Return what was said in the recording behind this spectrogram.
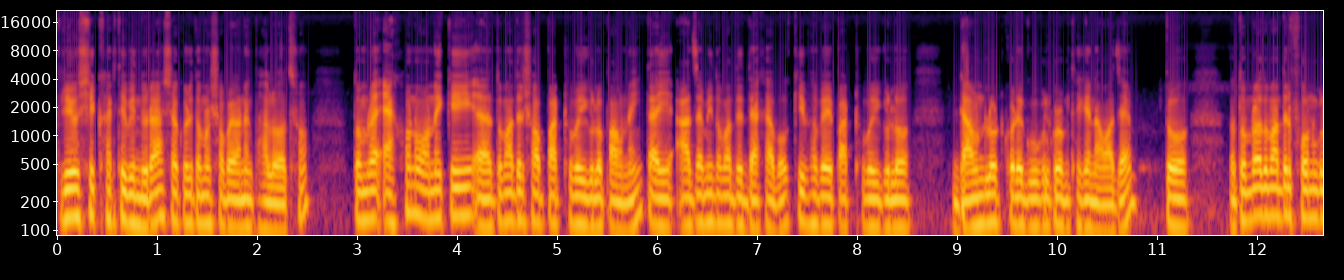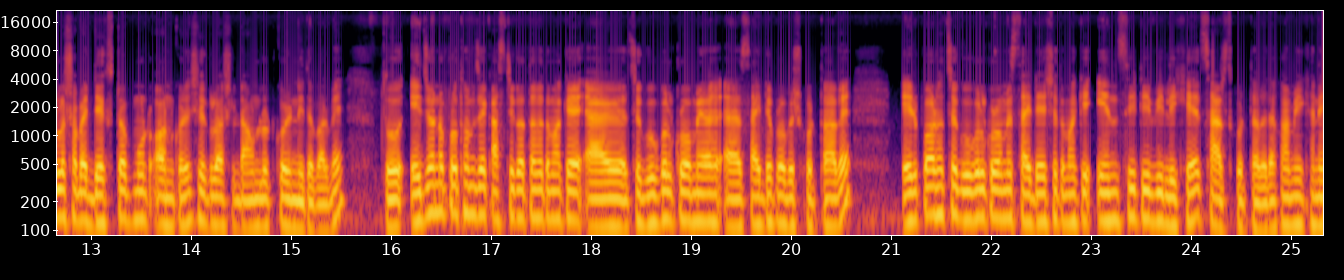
প্রিয় শিক্ষার্থীবৃন্দুরা, আশা করি তোমরা সবাই অনেক ভালো আছো। তোমরা এখনও অনেকেই তোমাদের সব পাঠ্য বইগুলো পাও নাই, তাই আজ আমি তোমাদের দেখাবো কীভাবে পাঠ্য বইগুলো ডাউনলোড করে গুগল ক্রোম থেকে নেওয়া যায়। তো, তোমরা তোমাদের ফোনগুলো সবাই ডেস্কটপ মোড অন করে সেগুলো আসলে ডাউনলোড করে নিতে পারবে। তো, এই জন্য প্রথম যে কাজটি করতে হবে তোমাকে হচ্ছে গুগল ক্রোমের সাইটে প্রবেশ করতে হবে। এরপর হচ্ছে গুগল ক্রোমের সাইটে এসে তোমাকে এনসিটিভি লিখে সার্চ করতে হবে। দেখো আমি এখানে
